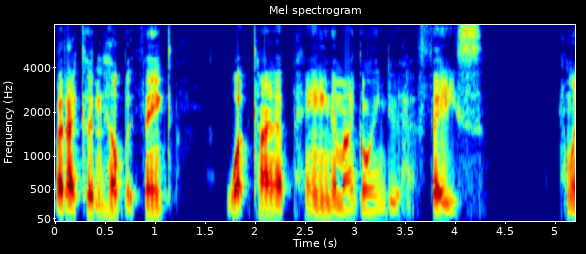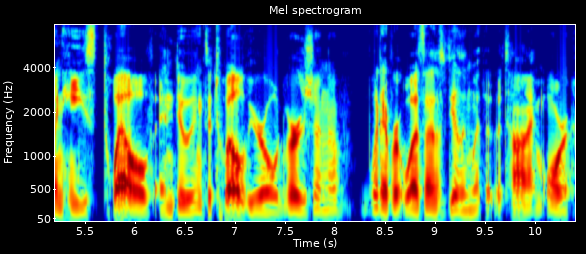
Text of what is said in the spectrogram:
but I couldn't help but think, what kind of pain am I going to face when he's 12 and doing the 12 year old version of whatever it was I was dealing with at the time? Or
